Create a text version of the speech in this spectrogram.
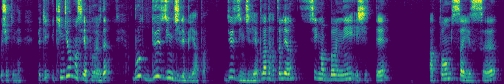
Bu şekilde. Peki ikinci yol nasıl yapılırdı? Bu düz zincirli bir yapı. Düz zincirli yapılarda hatırlayalım. Sigma neye eşitti? Atom sayısı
